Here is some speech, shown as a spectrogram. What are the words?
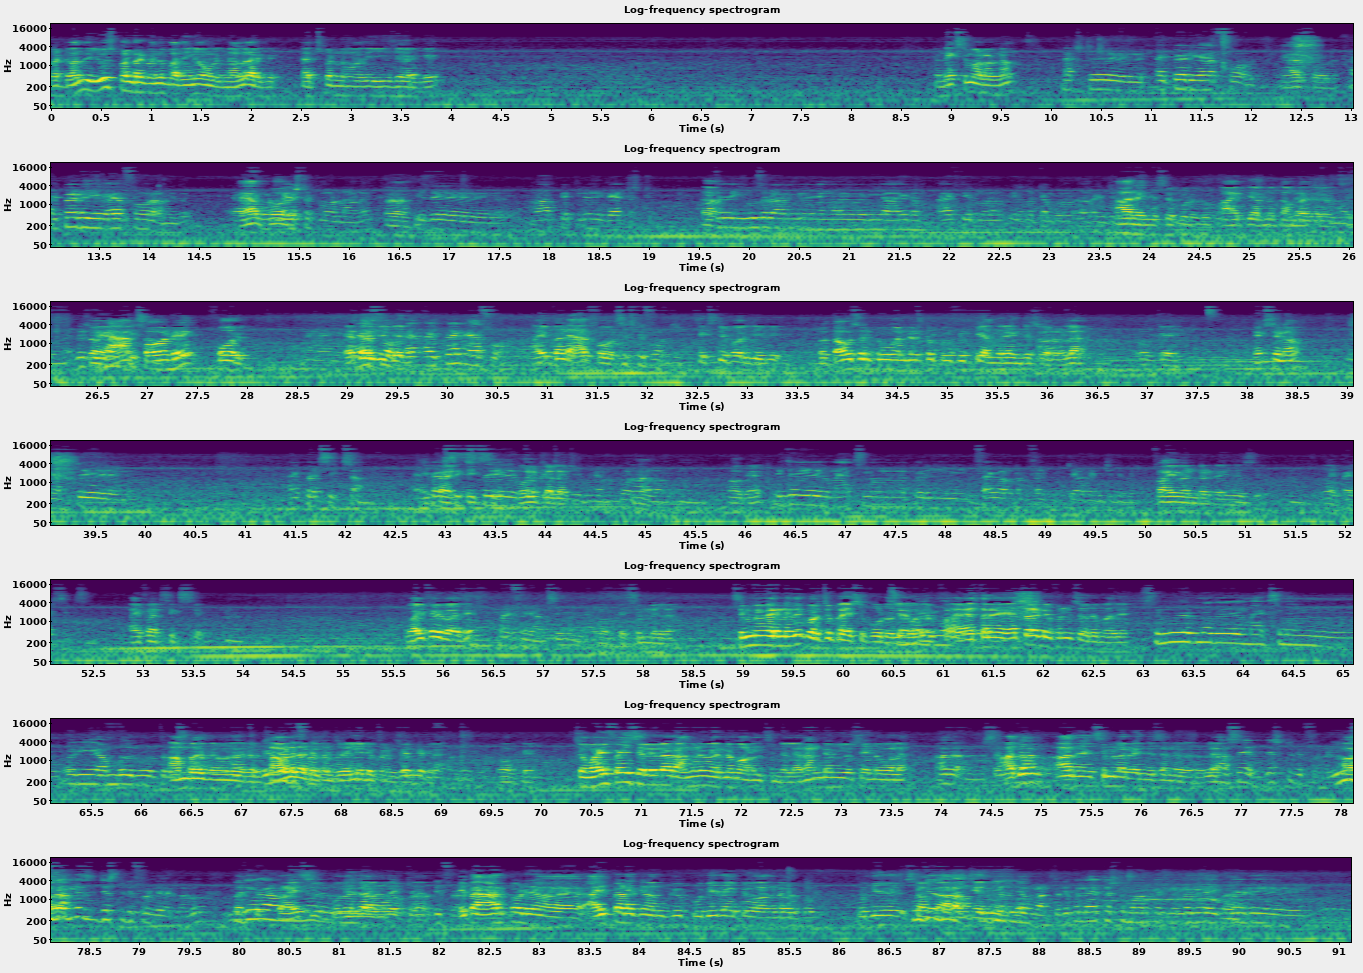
பட் வந்து யூஸ் பண்றதுக்கு வந்து பாத்தீங்கன்னா உங்களுக்கு நல்லா இருக்கு டச் பண்ணும்போது ஈஸியா இருக்கு next മോഡലിനോ next iPad Air Air iPad Air ആണ് ഇത്. എയർ ലേറ്റസ്റ്റ് മോഡലാണ് ഇത് മാർക്കറ്റിൽ ലേറ്റസ്റ്റ് ഇത് യൂസർ ആണെങ്കിൽ ഞങ്ങൾ ഒരു ആയിരം ആയിരത്തി ഇരുന്നൂറ് ഇരുന്നൂറ്റമ്പത് റേഞ്ച് ആ റേഞ്ചസ് കൊടുക്കും. ആയിരത്തി എയർ ഫോർ എത്ര G B iPad Air four iPad Air four sixty four G sixty four B thousand two hundred two two fifty അന്ന് റേഞ്ചസ് വരും അല്ലേ? ഓക്കെ നെക്സ്റ്റ് നാ? ലെഫ്റ്റ് ഐപാഡ് സിക്സ് ആണ്. ഐപാഡ് സിക്സ് ഗോൾഡ് കളർ ഇത് maximum നിങ്ങൾക്ക് ഒരു five hundred five fifty ആ റേഞ്ചിൽ വരും. Five hundred ranges iPad six WiFi okay SIM ഇല്ല. സിം വരുന്നത് കുറച്ച് പ്രൈസ് കൂടുതലേ. എത്ര എത്ര ഡിഫറൻസ് വരും അത്? സിം വരുന്നത് മാക്സിമം ഒരു അമ്പത് നൂറ് അമ്പത് നൂറ് തരും അവളെ ഡിഫറൻസ് വലിയ ഡിഫറൻസ് വരില്ല ഓക്കെ സോ വൈഫൈ സെല്ലുലാർ അങ്ങനെ വരുന്ന മോഡൽസ് ഉണ്ടല്ലേ രണ്ടും യൂസ് ചെയ്യുന്ന പോലെ അതും ആ സിമിലർ റേഞ്ചസ് തന്നെ വരും അല്ലേ same just different യൂസറിൽ just different വരുന്നുള്ളൂ പ്രൈസ് പുതിയതാകുമ്പോ ഇപ്പൊ എയർപോർട്ട് ഐപാഡ് ഒക്കെ നമുക്ക് പുതിയതായിട്ട് വാങ്ങുന്നവർക്കും പുതിയ സ്റ്റോക്ക് അറേഞ്ച് ചെയ്ത് കൊടുക്കും. ഇപ്പൊ ലേറ്റസ്റ്റ് മാർക്കറ്റിലുള്ളത് ഐപാഡ്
